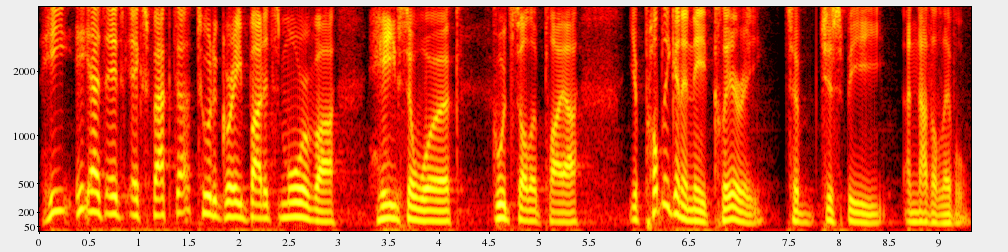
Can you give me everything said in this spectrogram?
he he has X factor to a degree, but it's more of a heaps of work, good solid player. You're probably going to need Cleary to just be another level.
